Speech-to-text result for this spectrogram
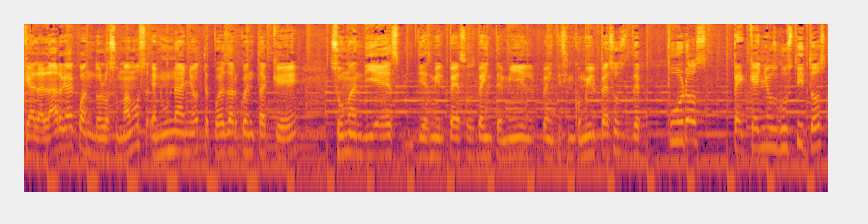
que a la larga cuando lo sumamos en un año te puedes dar cuenta que suman 10, 10 mil pesos, 20 mil, 25 mil pesos de puros pequeños gustitos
